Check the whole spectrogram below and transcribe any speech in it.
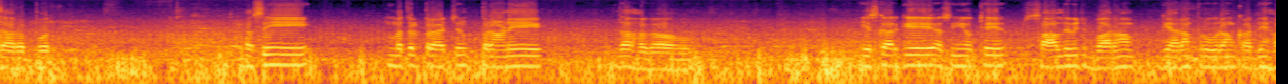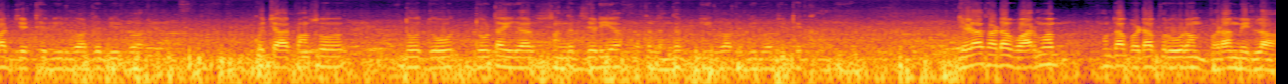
ਦਾਰਾਪੁਰ ਅਸੀਂ ਮਤਲਬ ਪ੍ਰਾਚੀਨ ਪੁਰਾਣੇ ਦਾ ਹੈਗਾ ਉਹ। ਇਸ ਕਰਕੇ ਅਸੀਂ ਉੱਥੇ ਸਾਲ ਦੇ ਵਿੱਚ 12 11 ਪ੍ਰੋਗਰਾਮ ਕਰਦੇ ਹਾਂ ਹਰ ਜੇਠੇ ਵੀਰਵਾਰ ਦੇ ਵੀਰਵਾਰ। ਕੋਈ 4 500 ਦੋ ਦੋ ਦੋ ਢਾਈ ਹਜ਼ਾਰ ਸੰਗਤ ਜਿਹੜੀ ਆ, ਮਤਲਬ ਲੰਗਰ, ਵੀਰਵਾਰ ਦੇ ਵੀਰਵਾਰ ਜਿੱਥੇ ਖਾਂਦੀ ਆ। ਜਿਹੜਾ ਸਾਡਾ 12ਵਾਂ ਹੁੰਦਾ ਬੜਾ ਪ੍ਰੋਗਰਾਮ, ਬੜਾ ਮੇਲਾ,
